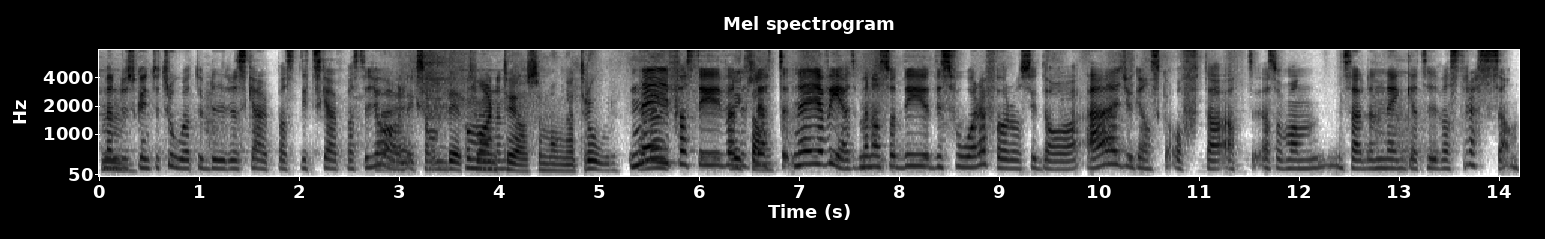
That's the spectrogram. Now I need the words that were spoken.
Men du ska inte tro att du blir det skarpaste, ditt skarpaste jag liksom, det på tror morgonen. inte jag så många tror. Nej, Eller? fast det är väldigt Liksom. lätt. Nej, jag vet. Men alltså det, det svåra för oss idag är ju ganska ofta att alltså man, så här, den negativa stressen.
